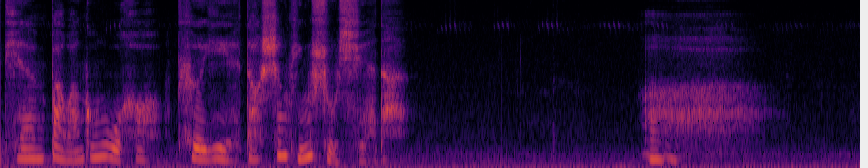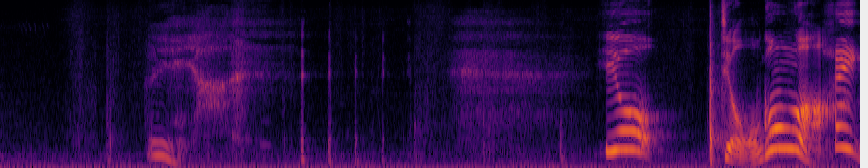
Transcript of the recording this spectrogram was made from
天办完公务后，特意到升平署学的。啊，哎呀，哟，九公啊！嘿，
